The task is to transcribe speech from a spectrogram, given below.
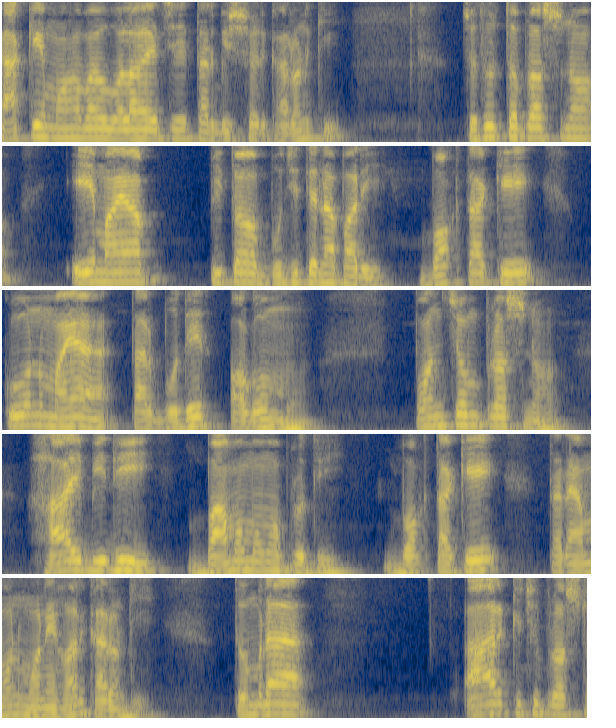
কাকে মহাবাহু বলা হয়েছে তার বিস্ময়ের কারণ কি? চতুর্থ প্রশ্ন, এ মায়া পিত বুঝিতে না পারি বক্তাকে কোন মায়া তার বোধের অগম্য? পঞ্চম প্রশ্ন, হায় বিধি বাম মম প্রতি বক্তাকে তার এমন মনে হওয়ার কারণ কি? তোমরা আর কিছু প্রশ্ন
